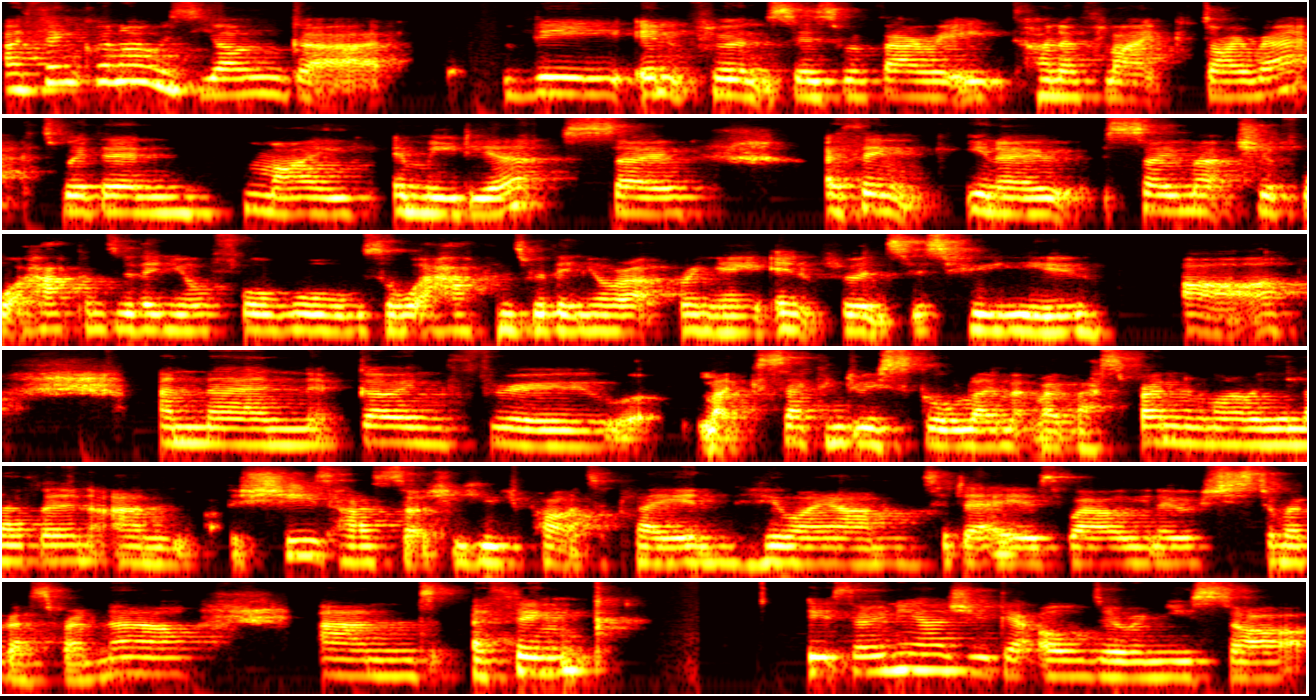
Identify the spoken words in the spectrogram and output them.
I think when I was younger, the influences were very kind of like direct within my immediate. So I think, you know, so much of what happens within your four walls or what happens within your upbringing influences who you are. And then going through like secondary school, I met my best friend when I was 11, and she's had such a huge part to play in who I am today as well. You know, she's still my best friend now. And I think it's only as you get older and you start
